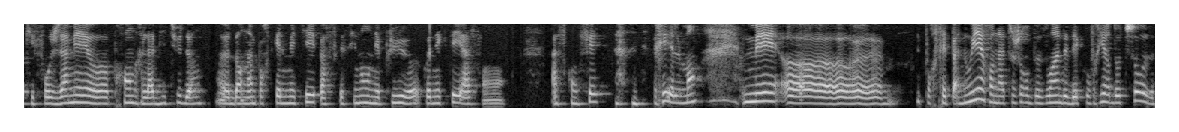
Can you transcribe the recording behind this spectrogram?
qu'il faut jamais euh, prendre l'habitude hein, dans n'importe quel métier parce que sinon on n'est plus connecté à son à ce qu'on fait réellement. Mais pour s'épanouir, on a toujours besoin de découvrir d'autres choses.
